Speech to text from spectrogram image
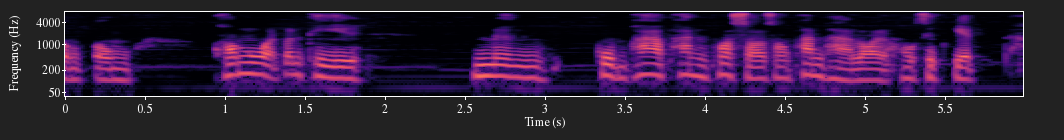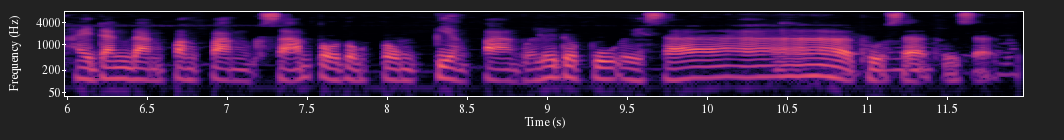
ตรงๆ ของงวดวันที่หนึ่ง กุมภาพันธ์พศ2567ให้ดัง ๆ ปังๆสามโตตรงๆ เปียงปางไปเลยด้อปูเอยสาธุสาธุสาธุ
